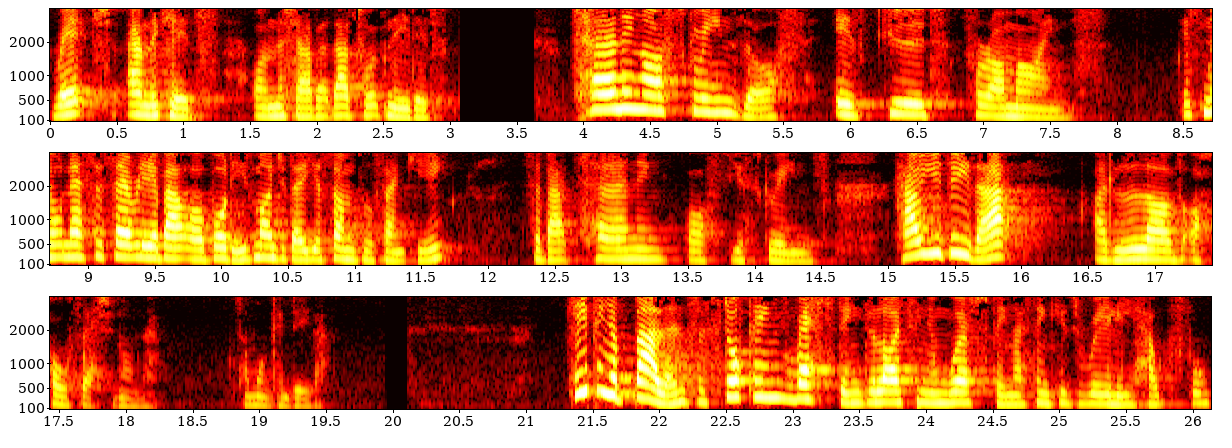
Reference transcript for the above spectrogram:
Rich and the kids on the Shabbat. That's what's needed. Turning our screens off is good for our minds. It's not necessarily about our bodies. Mind you though, your thumbs will thank you. It's about turning off your screens. How you do that, I'd love a whole session on that. Someone can do that. Keeping a balance of stopping, resting, delighting and worshipping I think is really helpful.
